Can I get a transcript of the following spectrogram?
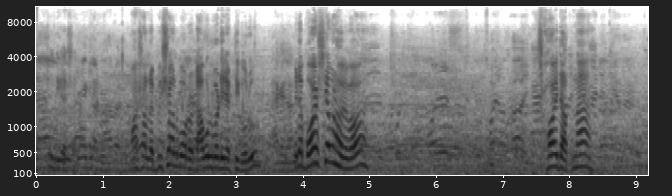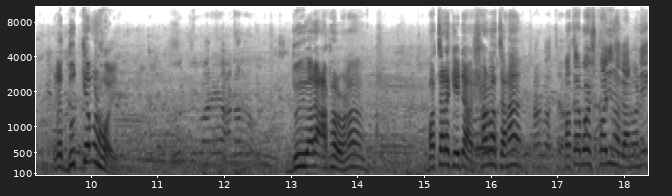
একটু দিকে আসেন। মাশাল্লাহ বিশাল বড় ডাবল বডির একটি গরু। এটা বয়স কেমন হবে বাবা? ছয় দাঁত না? এটা দুধ কেমন হয়? দুই বারে আঠারো না? বাচ্চারা কি এটা? সার বাচ্চা না? বাচ্চার বয়স কয়দিন হবে আনুমানিক?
